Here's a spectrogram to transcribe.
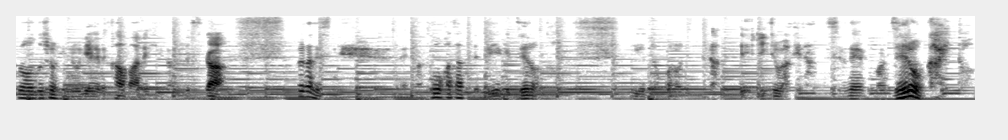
フロント商品の売り上げでカバーできるんですが、これがですね、まあ、10日経って売り上げゼロというところになっているわけなんですよね。まあ、ゼロ回と。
